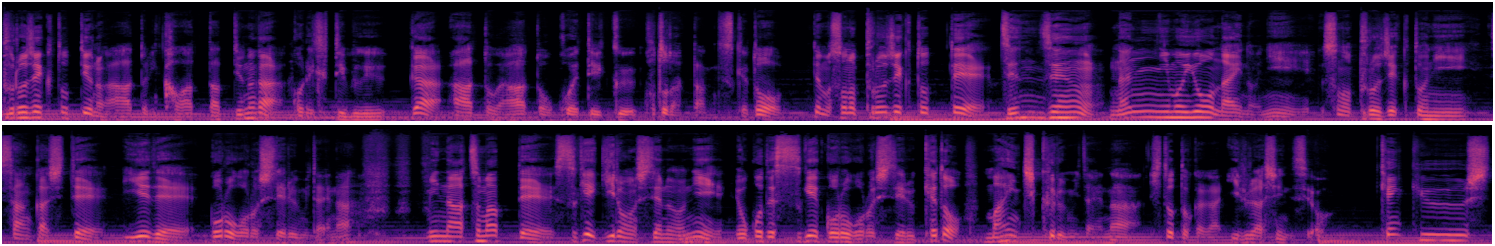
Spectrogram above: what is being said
プロジェクトっていうのがアートに変わったっていうのがコレクティブがアートがアートを超えていくことだったんですけど、でもそのプロジェクトって全然何にも用ないのに、そのプロジェクトに参加して家でゴロゴロしてるみたいな。みんな集まってすげえ議論してるのに横ですげえゴロゴロしてるけど毎日来るみたいな人とかがいるらしいんですよ。研究し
